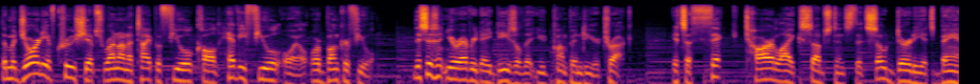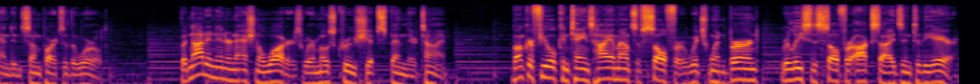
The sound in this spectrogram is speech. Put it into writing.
The majority of cruise ships run on a type of fuel called heavy fuel oil or bunker fuel. This isn't your everyday diesel that you'd pump into your truck. It's a thick, tar-like substance that's so dirty it's banned in some parts of the world but not in international waters where most cruise ships spend their time. Bunker fuel contains high amounts of sulfur, which when burned, releases sulfur oxides into the air.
